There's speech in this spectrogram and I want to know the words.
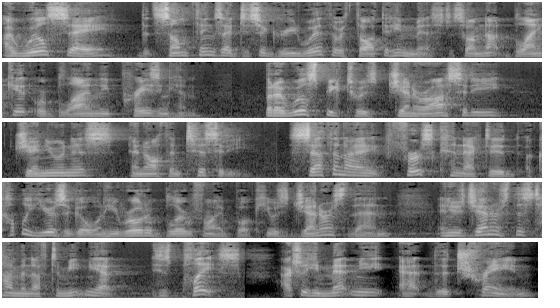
I will say that some things I disagreed with or thought that he missed, so I'm not blanket or blindly praising him. But I will speak to his generosity, genuineness, and authenticity. Seth and I first connected a couple years ago when he wrote a blurb for my book. He was generous then, and he was generous this time enough to meet me at his place. Actually, he met me at the train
